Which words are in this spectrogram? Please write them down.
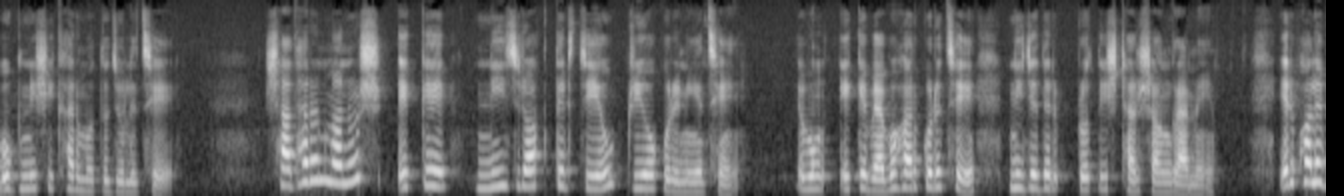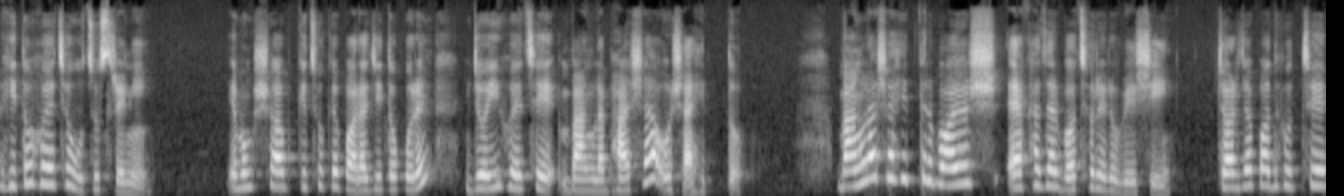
অগ্নিশিখার মতো জ্বলেছে। সাধারণ মানুষ একে নিজ রক্তের চেয়েও প্রিয় করে নিয়েছে এবং একে ব্যবহার করেছে নিজেদের প্রতিষ্ঠার সংগ্রামে। এর ফলে ভীত হয়েছে উঁচু শ্রেণি এবং সব কিছুকে পরাজিত করে জয়ী হয়েছে বাংলা ভাষা ও সাহিত্য। বাংলা সাহিত্যের বয়স এক হাজার বছরেরও বেশি। চর্যাপদ হচ্ছে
